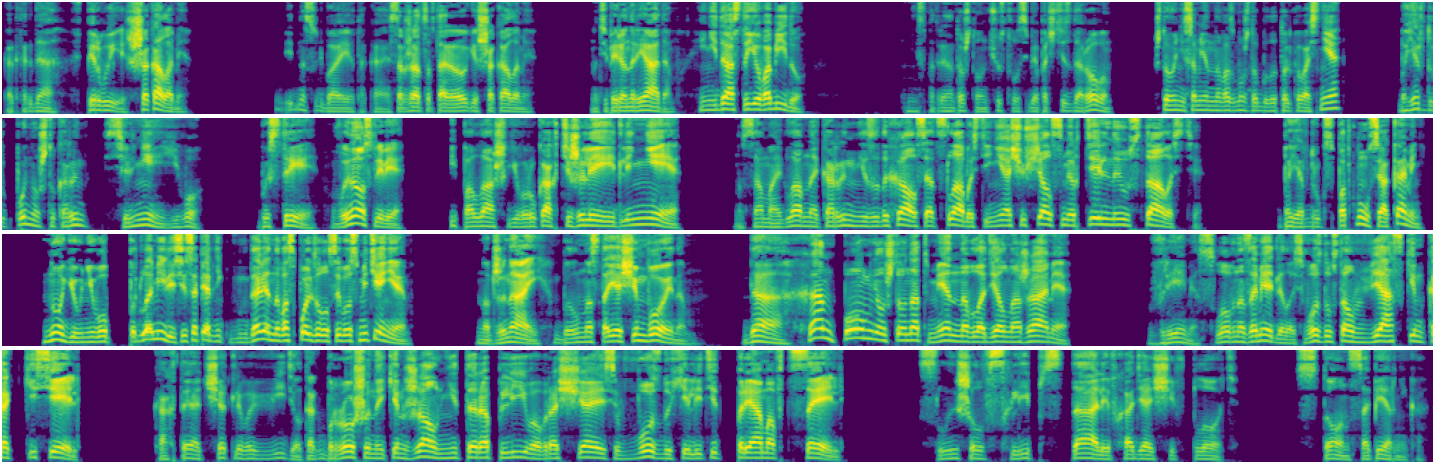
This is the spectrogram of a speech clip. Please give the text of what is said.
Как тогда, впервые, с шакалами. Видно, судьба ее такая, сражаться в дороге с шакалами. Но теперь он рядом и не даст ее в обиду. Несмотря на то, что он чувствовал себя почти здоровым, что, несомненно, возможно было только во сне, Бояр вдруг понял, что Карын сильнее его, быстрее, выносливее, и палаш в его руках тяжелее и длиннее. Но самое главное, Карын не задыхался от слабости, не ощущал смертельной усталости. Бояр вдруг споткнулся о камень, ноги у него подломились, и соперник мгновенно воспользовался его смятением. Но Джинай был настоящим воином. Да, хан помнил, что он отменно владел ножами, Время словно замедлилось, воздух стал вязким, как кисель. Кахте отчетливо видел, как брошенный кинжал, неторопливо вращаясь в воздухе, летит прямо в цель. Слышал всхлип стали, входящий в плоть. Стон соперника.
